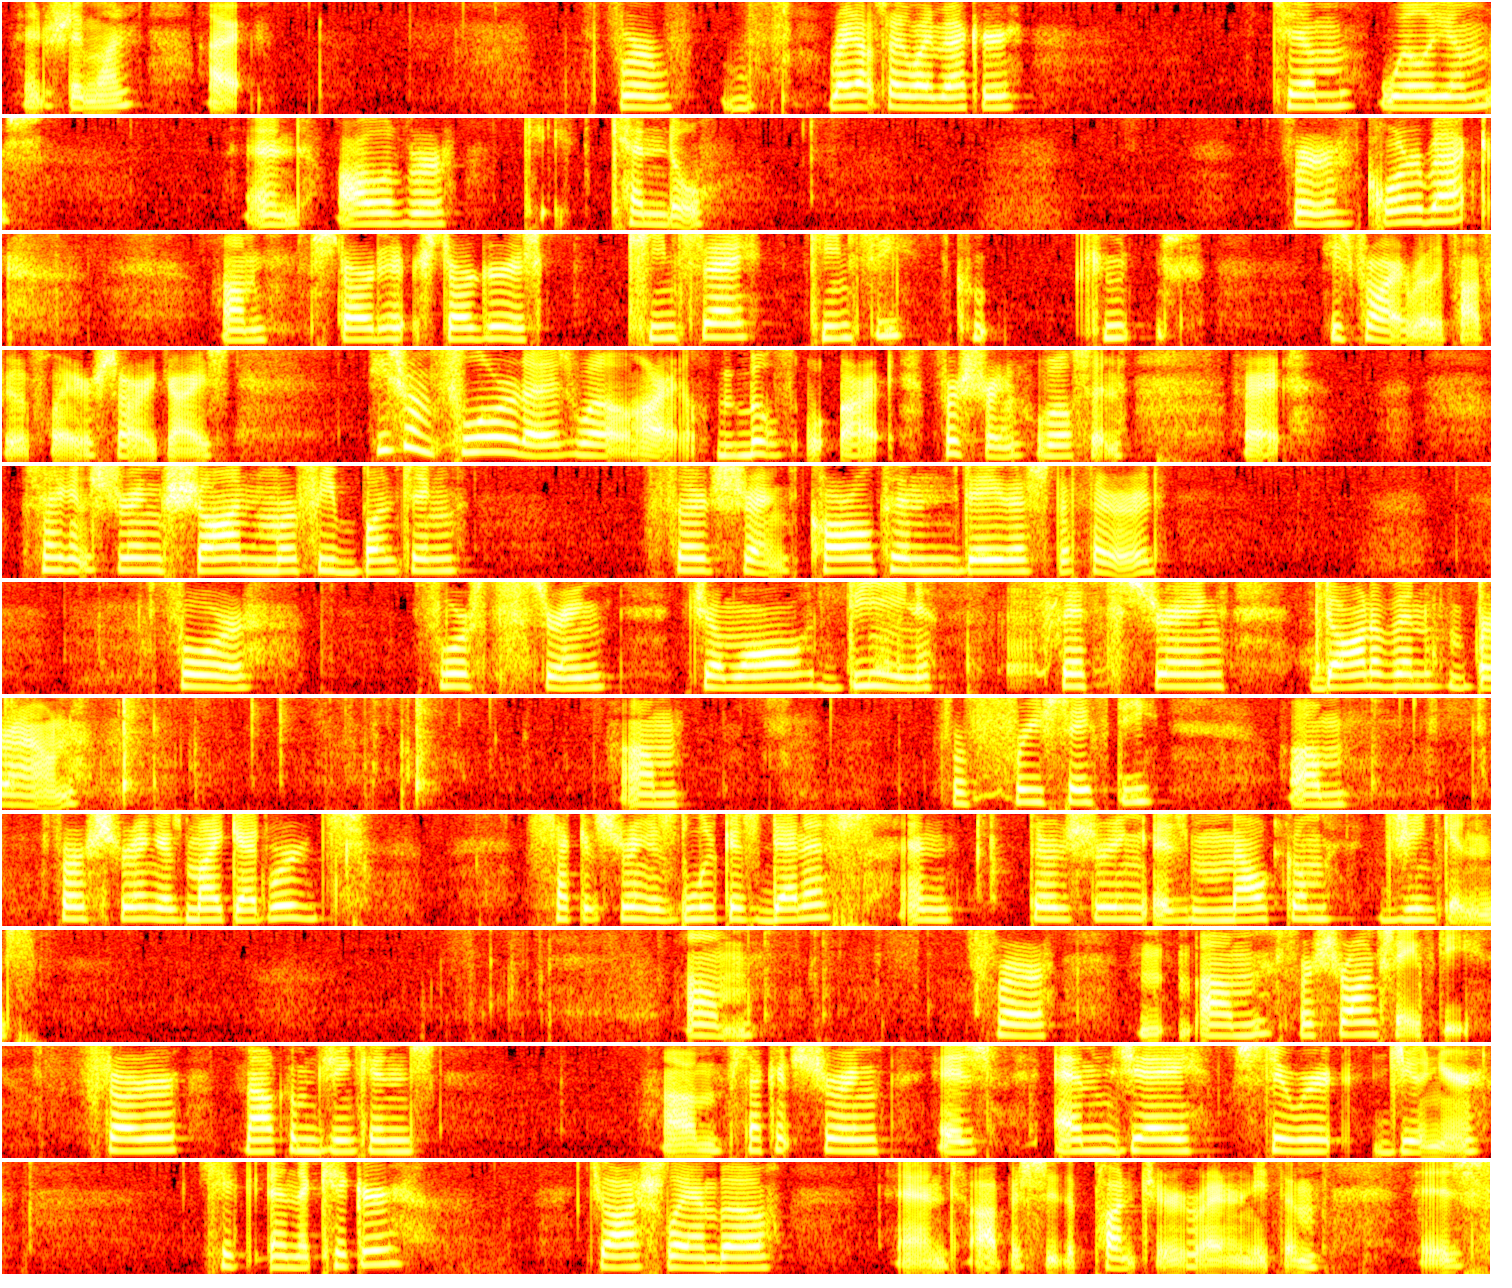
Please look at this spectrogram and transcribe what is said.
interesting one. All right for right outside linebacker, Tim Williams, and Oliver K Kendall. For cornerback, um, starter starter is Kinsey Kinsey. He's probably a really popular player. Sorry, guys. He's from Florida as well. All right, Bills. All right, first string Wilson. All right, second string Sean Murphy Bunting. Third string, Carlton Davis the third. Four, fourth string, Jamel Dean. Fifth string, Donovan Brown. Um, for free safety, um, first string is Mike Edwards. Second string is Lucas Dennis, and third string is Malcolm Jenkins. um, for um, for strong safety. Starter Malcolm Jenkins. Um, second string is MJ Stewart Jr. Kick and the kicker, Josh Lambo, and obviously the punter right underneath him is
